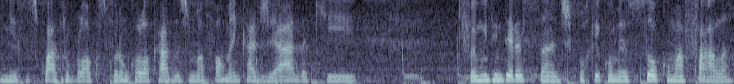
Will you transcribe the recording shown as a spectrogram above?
e esses quatro blocos foram colocados de uma forma encadeada que, que foi muito interessante, porque começou com uma fala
